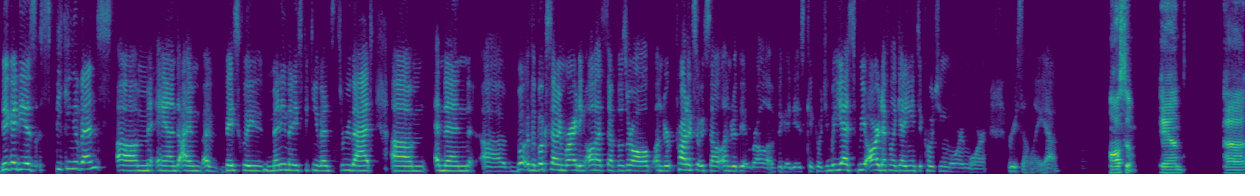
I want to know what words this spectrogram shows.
big ideas speaking events um, and i'm I've basically many many speaking events through that um, and then uh, book, the books that i'm writing all that stuff those are all under products that we sell under the umbrella of big ideas kid coaching. But yes we are definitely getting into coaching more and more recently yeah. Awesome. And uh,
